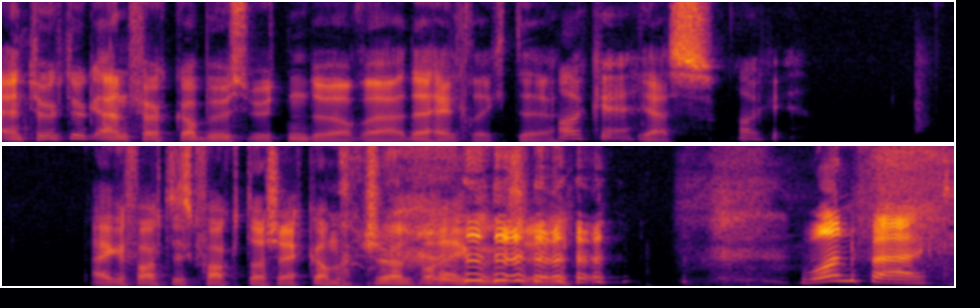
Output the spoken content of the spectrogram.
En tuk-tuk er en fucka buss uten dører. Det er helt riktig. OK. Yes. okay. Jeg har faktisk faktasjekka meg sjøl for en gangs skyld. One fact.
